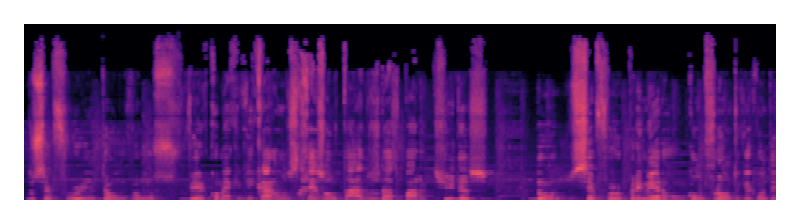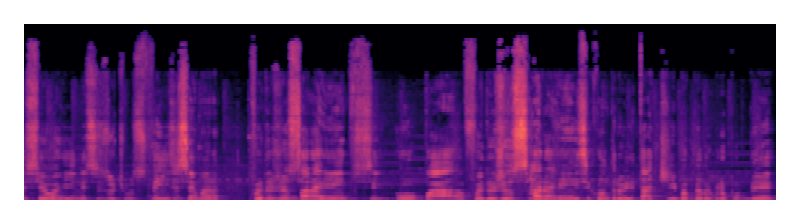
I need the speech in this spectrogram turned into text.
do Cefur, então vamos ver como é que ficaram os resultados das partidas do Cefur. Primeiro, o confronto que aconteceu aí nesses últimos fins de semana foi do Jussaraense. Opa, foi do Jussaraense contra o Itatiba pelo grupo B.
